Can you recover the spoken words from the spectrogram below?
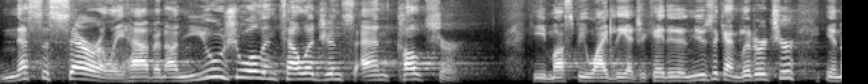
necessarily have an unusual intelligence and culture. He must be widely educated in music and literature in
